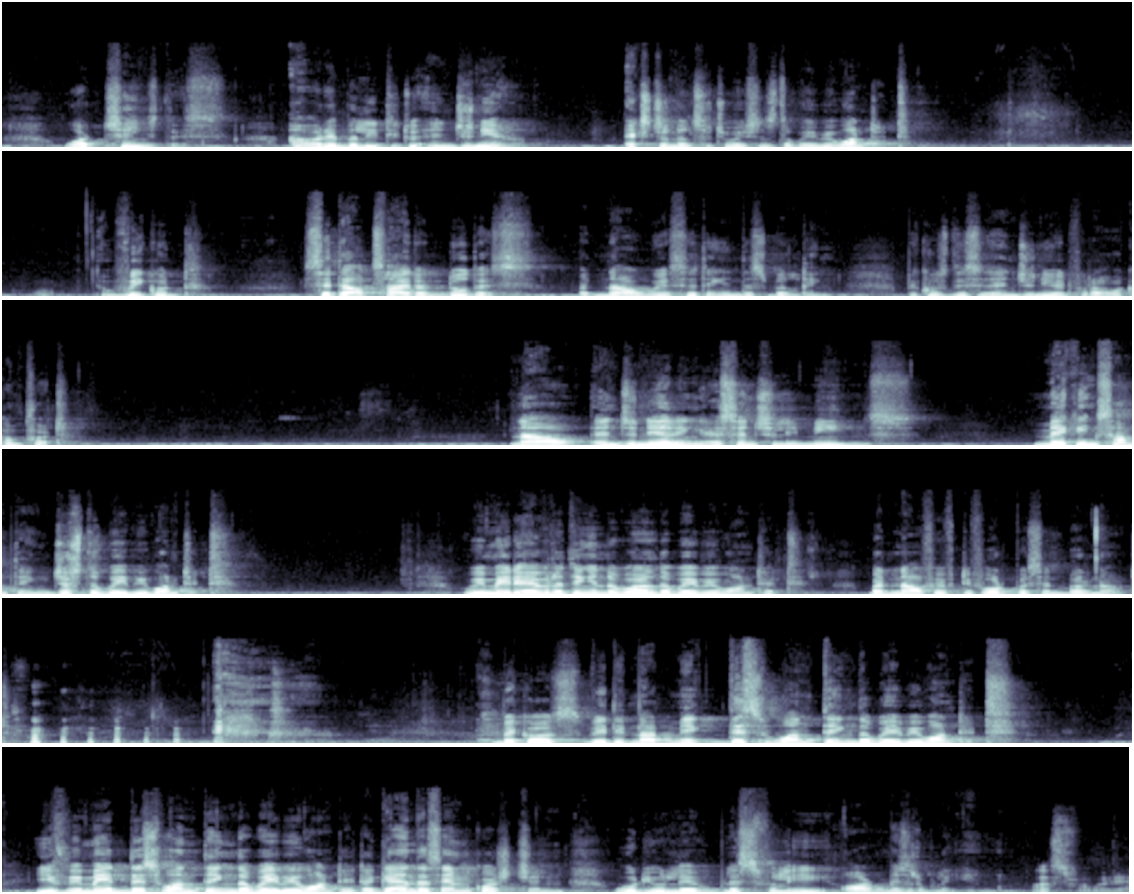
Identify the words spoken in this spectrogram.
What changed this? Our ability to engineer external situations the way we want it. We could sit outside and do this, but now we're sitting in this building because this is engineered for our comfort. Now, engineering essentially means making something just the way we want it. We made everything in the world the way we want it, but now fifty-four percent burnout because we did not make this one thing the way we want it. If we made this one thing the way we want it, again the same question, would you live blissfully or miserably? Blissfully.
